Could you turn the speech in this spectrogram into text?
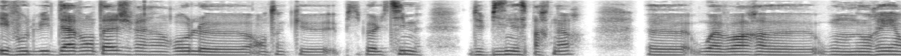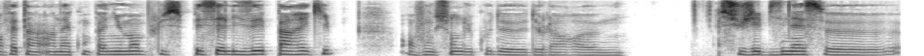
évoluer davantage vers un rôle en tant que people team de business partner, ou avoir où on aurait en fait un, un, accompagnement plus spécialisé par équipe en fonction du coup de, de leur sujet business euh,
